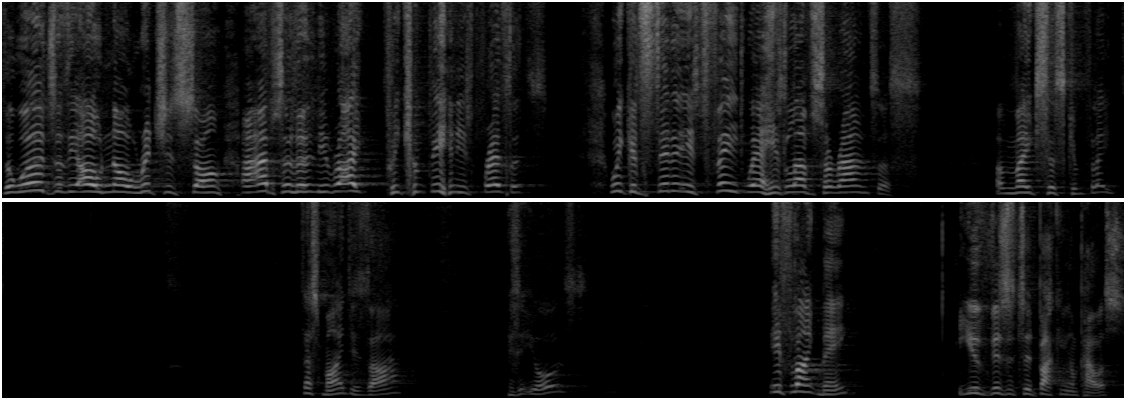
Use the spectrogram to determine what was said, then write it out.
The words of the old Noel Richards song are absolutely right. We can be in his presence. We can sit at his feet where his love surrounds us and makes us complete. That's my desire. Is it yours? If, like me, you've visited Buckingham Palace,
